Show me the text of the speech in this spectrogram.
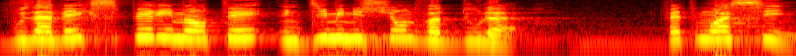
vous avez expérimenté une diminution de votre douleur? Faites-moi signe.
